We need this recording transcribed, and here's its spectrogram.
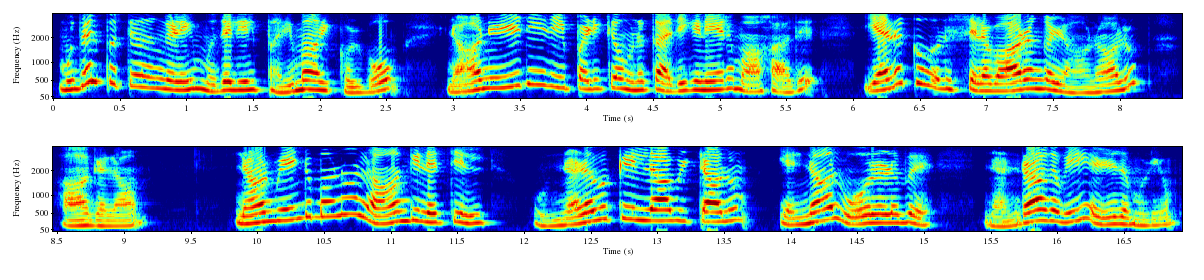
முதல் புத்தகங்களை முதலில் பரிமாறிக்கொள்வோம். நான் எழுதியதை படிக்க உனக்கு அதிக நேரம் ஆகாது. எனக்கு ஒரு சில வாரங்கள் ஆனாலும் ஆகலாம். நான் வேண்டுமானால் ஆங்கிலத்தில் உன்னளவுக்கு இல்லாவிட்டாலும் என்னால் ஓரளவு நன்றாகவே எழுத முடியும்.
